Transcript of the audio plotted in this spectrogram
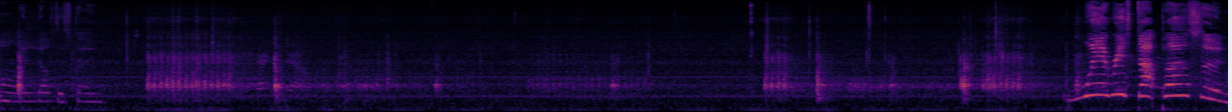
Oh, I love this game. Where is that person?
